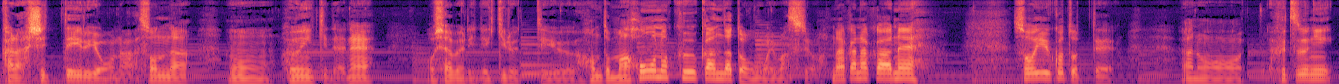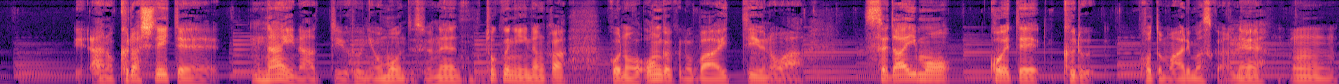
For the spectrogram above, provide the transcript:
から知っているような、そんな、うん、雰囲気でね、おしゃべりできるっていう、本当魔法の空間だと思いますよ。なかなかね、そういうことって、あの、普通に、あの、暮らしていて、ないなっていうふうに思うんですよね。特になんか、この音楽の場合っていうのは、世代も超えてくることもありますからね。うん。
